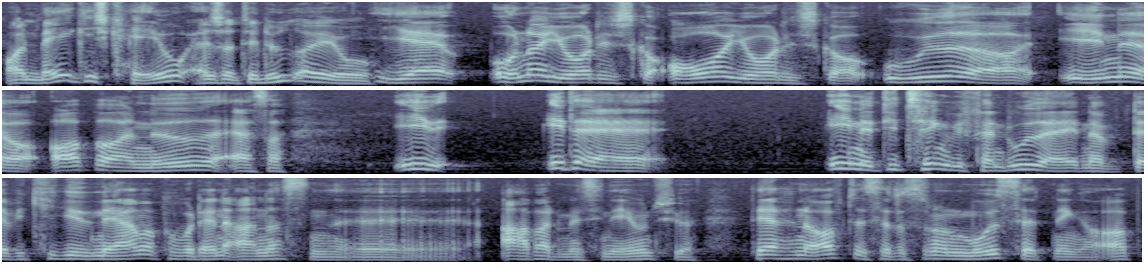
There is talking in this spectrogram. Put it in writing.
Og en magisk have, altså det lyder jo... Ja, underjordisk og overjordisk og ude og inde og op og nede. Altså, et, et af, en af de ting, vi fandt ud af, når, da vi kiggede nærmere på, hvordan Andersen øh, arbejder med sine eventyr, det er, at han ofte sætter sådan nogle modsætninger op,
